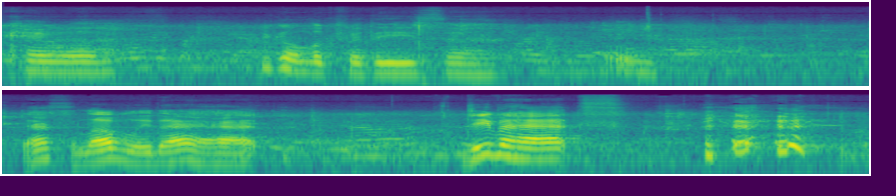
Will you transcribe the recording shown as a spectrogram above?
Okay, well, we go look for these. Uh, that's lovely, that hat. Diva hats.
